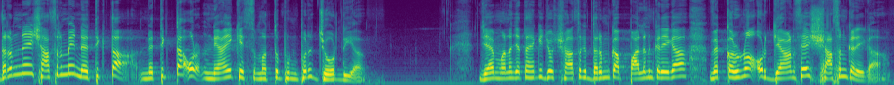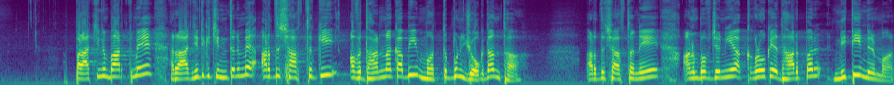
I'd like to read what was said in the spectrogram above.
धर्म ने शासन में नैतिकता नैतिकता और न्याय के महत्वपूर्ण पर ज़ोर दिया। यह माना जाता है कि जो शासक धर्म का पालन करेगा, वह करुणा और ज्ञान से शासन करेगा। प्राचीन भारत में राजनीतिक चिंतन में अर्थशास्त्र की अवधारणा का भी महत्वपूर्ण योगदान था। अर्थशास्त्र ने अनुभवजन्य कड़ों के आधार पर नीति निर्माण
